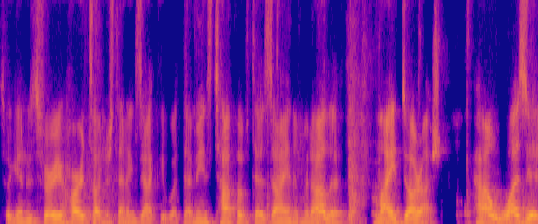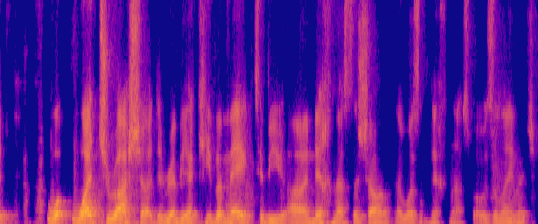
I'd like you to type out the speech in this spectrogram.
So again, it's very hard to understand exactly what that means. Top of Tezayin and Aleph, my darash. How was it? What, what drasha did Rabbi Akiva make to be uh, nichnas l'shalom? That wasn't nichnas. What was the language?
